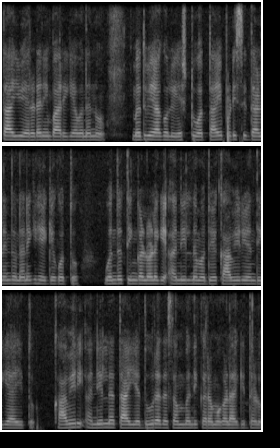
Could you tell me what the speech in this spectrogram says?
ತಾಯಿಯು ಎರಡನೇ ಬಾರಿಗೆ ಅವನನ್ನು ಮದುವೆಯಾಗಲು ಎಷ್ಟು ಒತ್ತಾಯಪಡಿಸಿದ್ದಾಳೆಂದು ನನಗೆ ಹೇಗೆ ಗೊತ್ತು? ಒಂದು ತಿಂಗಳೊಳಗೆ ಅನಿಲ್ನ ಮದುವೆ ಕಾವೇರಿಯೊಂದಿಗೆ ಆಯಿತು. ಕಾವೇರಿ ಅನಿಲ್ನ ತಾಯಿಯ ದೂರದ ಸಂಬಂಧಿಕರ ಮಗಳಾಗಿದ್ದಳು.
